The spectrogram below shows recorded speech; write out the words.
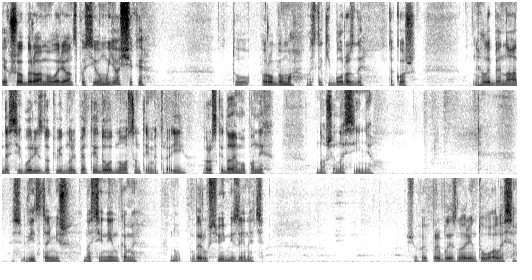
Якщо обираємо варіант з посівом у ящики, то робимо ось такі борозди, також глибина десь їх боріздок від 0,5 до 1 см і розкидаємо по них наше насіння. Ось Відстань між насінинками. Ну, беру свій мізинець, щоб ви приблизно орієнтувалися.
